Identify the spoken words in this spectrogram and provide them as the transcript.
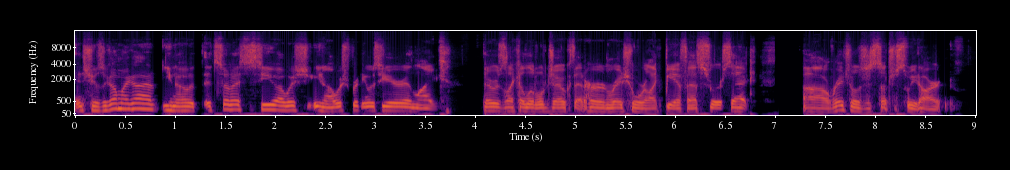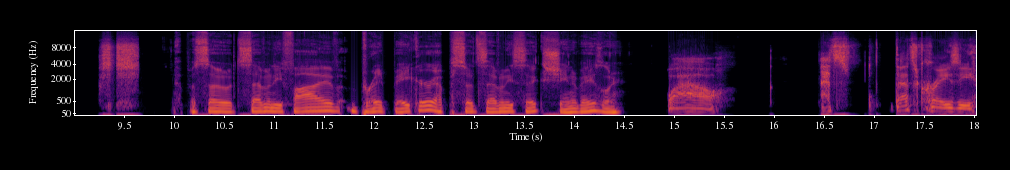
and she was like, "Oh my god, you know, it's so nice to see you. I wish, you know, I wish Brittany was here." And like, there was like a little joke that her and Rachel were like BFFs for a sec. Uh, Rachel is just such a sweetheart. Episode seventy-five, Britt Baker. Episode seventy-six, Shayna Baszler. Wow, that's that's crazy.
